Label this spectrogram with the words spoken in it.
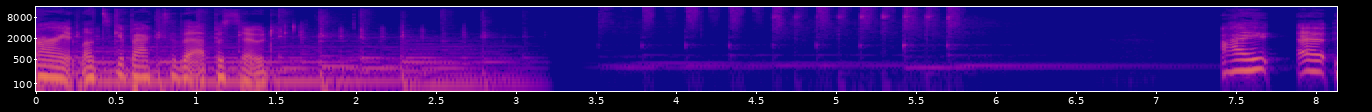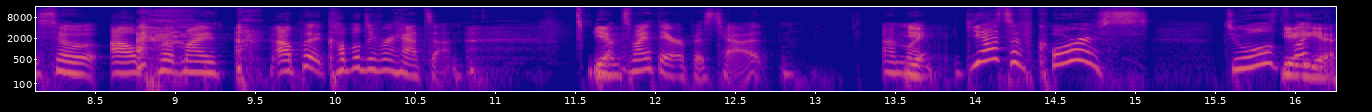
All right, let's get back to the episode. I uh, so I'll put my I'll put a couple different hats on. Yeah. One's my therapist hat. I'm Yeah. like, yes, of course. Dual, Yeah, like, yeah.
